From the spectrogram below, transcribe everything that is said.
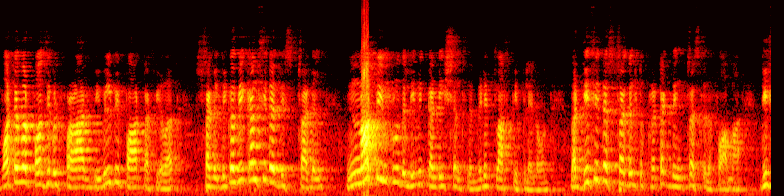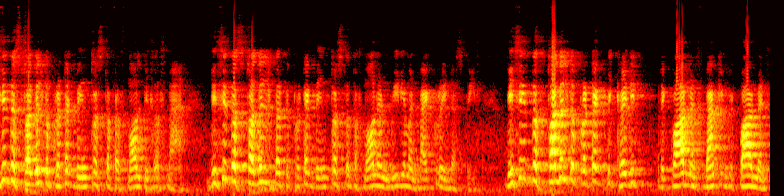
whatever possible for us, we will be part of your struggle because we consider this struggle not to improve the living conditions of the middle class people alone, but this is the struggle to protect the interest of the farmer. This is the struggle to protect the interest of a small businessman. This is the struggle that to protect the interest of the small and medium and micro industries. This is the struggle to protect the credit requirements, banking requirements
